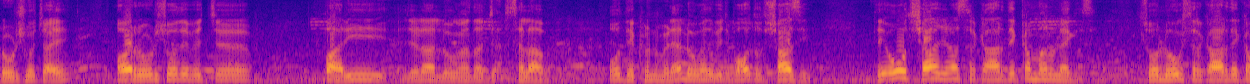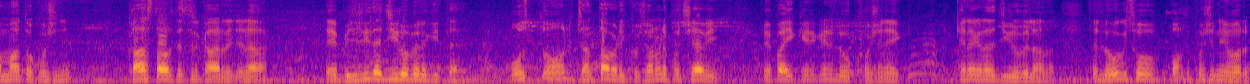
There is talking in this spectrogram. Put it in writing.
ਰੋਡ ਸ਼ੋਅ ਚ ਆਏ। ਔਰ ਰੋਡ ਸ਼ੋਅ ਦੇ ਵਿੱਚ ਭਾਰੀ ਜਿਹੜਾ ਲੋਕਾਂ ਦਾ ਜਨ ਸੈਲਾਬ ਉਹ ਦੇਖਣ ਨੂੰ ਮਿਲਿਆ। ਲੋਕਾਂ ਦੇ ਵਿੱਚ ਬਹੁਤ ਉਤਸ਼ਾਹ ਸੀ ਤੇ ਉਹ ਉਤਸ਼ਾਹ ਜਿਹੜਾ ਸਰਕਾਰ ਦੇ ਕੰਮਾਂ ਨੂੰ ਲੈ ਕੇ ਸੀ। ਸੋ ਲੋਕ ਸਰਕਾਰ ਦੇ ਕੰਮਾਂ ਤੋਂ ਖੁਸ਼ ਨੇ। ਖਾਸ ਤੌਰ ਤੇ ਸਰਕਾਰ ਨੇ ਜਿਹੜਾ ਇਹ ਬਿਜਲੀ ਦਾ ਜ਼ੀਰੋ ਬਿੱਲ ਕੀਤਾ ਉਸ ਤੋਂ ਜਨਤਾ ਬੜੀ ਖੁਸ਼ ਹੈ। ਉਹਨਾਂ ਨੇ ਪੁੱਛਿਆ ਵੀ ਵੀ ਭਾਈ ਕਿਹੜੇ ਕਿਹੜੇ ਲੋਕ ਖੁਸ਼ ਨੇ, ਕਿਹਨਾਂ ਕਿਹਨਾਂ ਦਾ ਜ਼ੀਰੋ ਬਿੱਲਾਂ ਦਾ? ਤੇ ਲੋਕ ਸੋ ਬਹੁਤ ਖੁਸ਼ ਨੇ ਹੋਰ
